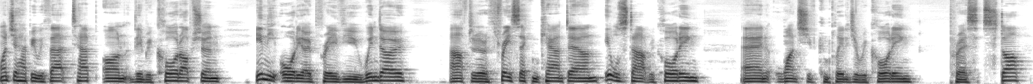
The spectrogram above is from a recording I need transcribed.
Once you're happy with that, tap on the record option in the audio preview window. After a three second countdown, it will start recording. And once you've completed your recording, press stop.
